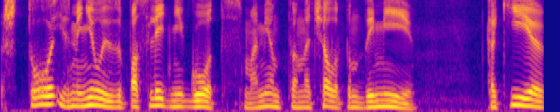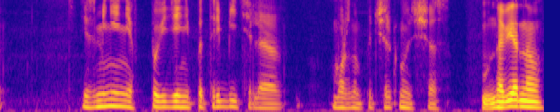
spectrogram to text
Что изменилось за последний год с момента начала пандемии? Какие изменения в поведении потребителя можно подчеркнуть сейчас? Наверное,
